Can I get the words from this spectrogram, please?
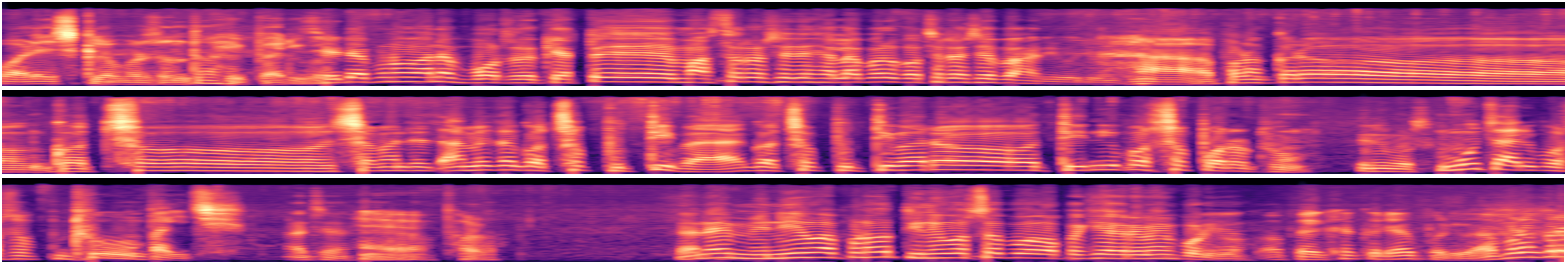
বয়াল্লিশ কিলো পর্যন্ত ହେଇପାରିବ ସେଇଟା ଆପଣ ମାନେ କେତେ ମାସର ସେଇଟା ହେଲା ପରେ ଗଛଟା ସେ ବାହାରିବ ହଁ ଆପଣଙ୍କର ଗଛ ସେମାନେ ଆମେ ତ ଗଛ ପୁତିବା ଗଛ ପୁତିବାର ତିନି ବର୍ଷ ପରଠୁ ତିନି ବର୍ଷ ମୁଁ ଚାରି ବର୍ଷଠୁ ପାଇଛି ଆଚ୍ଛା ଫଳ ମାନେ ମିନିମମ୍ ଆପଣଙ୍କୁ ତିନି ବର୍ଷ ଅପେକ୍ଷା କରିବା ପାଇଁ ପଡ଼ିବ ଅପେକ୍ଷା କରିବାକୁ ପଡ଼ିବ ଆପଣଙ୍କର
